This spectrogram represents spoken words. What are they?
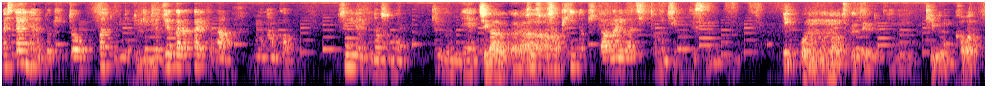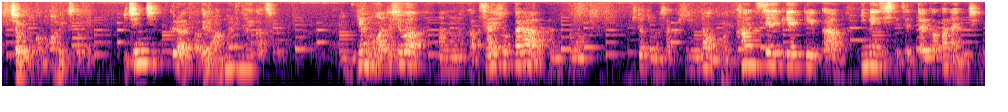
明日になるときっとパッと見た時に途中から書いたらもうなんか次の日のその気分で。違うから。作品のきっと上がりはち多分違う。ですよね。一個のものを作ってる時に気分変わっちゃうとかもあるんですかね。一日くらいとかでもあんまりないかそれ。うん。でも私はあのなんか最初からあのこの一つの作品の完成形っていうかイメージして絶対描かないんですよ。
